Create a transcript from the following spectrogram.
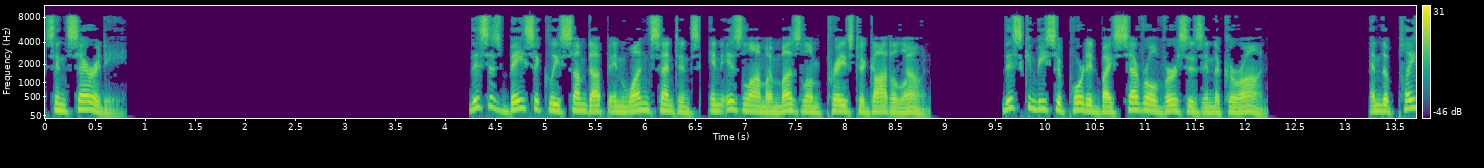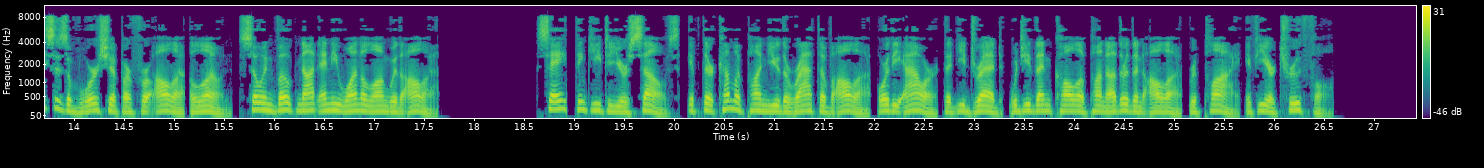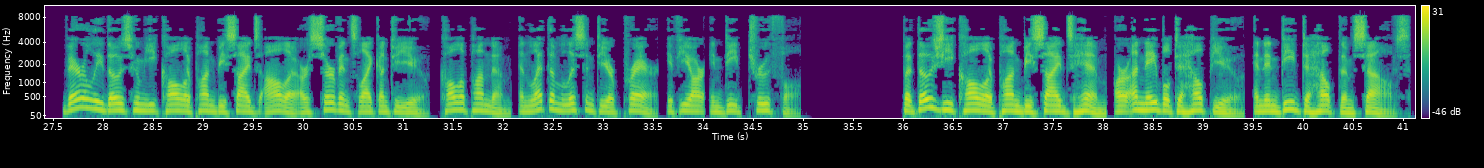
Sincerity This is basically summed up in one sentence, in Islam a Muslim prays to God alone. This can be supported by several verses in the Quran. And the places of worship are for Allah alone, so invoke not any one along with Allah. Say, think ye to yourselves, if there come upon you the wrath of Allah, or the hour that ye dread, would ye then call upon other than Allah? Reply, if ye are truthful. Verily those whom ye call upon besides Allah are servants like unto you, call upon them, and let them listen to your prayer, if ye are indeed truthful. But those ye call upon besides him, are unable to help you, and indeed to help themselves.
